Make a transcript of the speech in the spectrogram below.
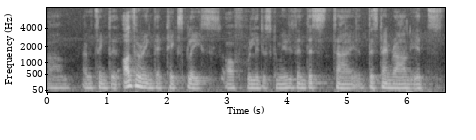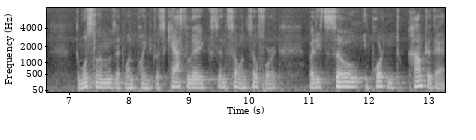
um, I would think, the othering that takes place of religious communities, and this time, this time around, it's the Muslims. At one point, it was Catholics, and so on and so forth. But it's so important to counter that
